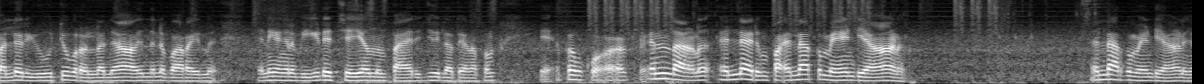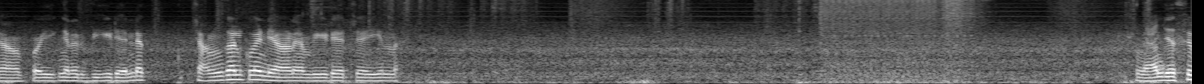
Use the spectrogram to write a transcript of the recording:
വലിയൊരു യൂട്യൂബർ അല്ല ഞാൻ ആദ്യം തന്നെ പറയുന്നത് എനിക്ക് അങ്ങനെ വീഡിയോ ചെയ്യാനൊന്നും പരിചയമില്ലാത്തതാണ്. അപ്പം ഇപ്പം എന്താണ്? എല്ലാവരും എല്ലാവർക്കും വേണ്ടിയാണ്. എല്ലാവർക്കും വേണ്ടിയാണ് ഞാൻ ഇപ്പോൾ ഇങ്ങനെ ഒരു വീഡിയോ. എന്റെ ചങ്കൾക്ക് വേണ്ടിയാണ് ഞാൻ വീഡിയോ ചെയ്യുന്നത്. ഞാൻ ജസ്റ്റ്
